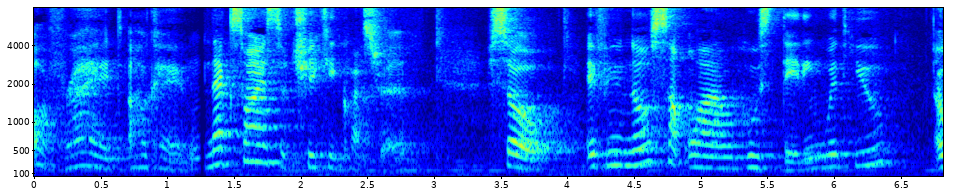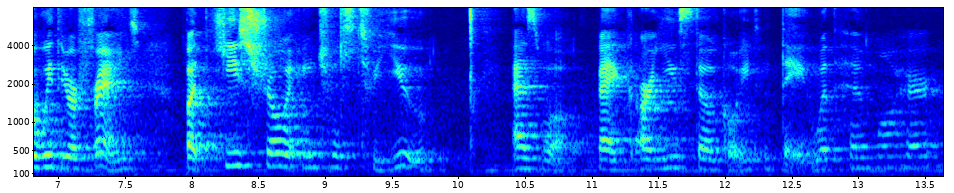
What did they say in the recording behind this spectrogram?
All right. Okay. Next one is a tricky question. So, if you know someone who's dating with you or with your friends, but he's showing interest to you as well, like, are you still going to date with him or her?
